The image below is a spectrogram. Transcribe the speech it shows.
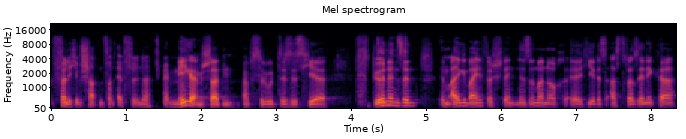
völlig im Schatten von Äpfeln, ne? Mega im Schatten, absolut. Das ist hier, Birnen sind im allgemeinen Verständnis immer noch äh, hier das AstraZeneca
